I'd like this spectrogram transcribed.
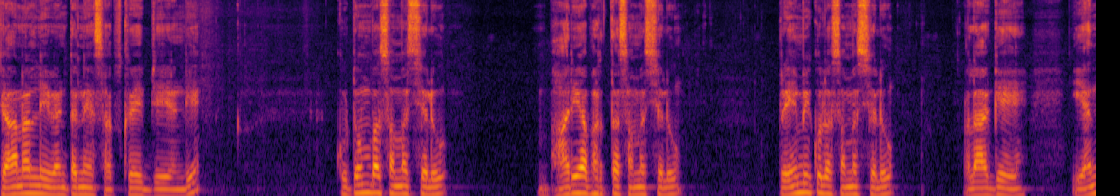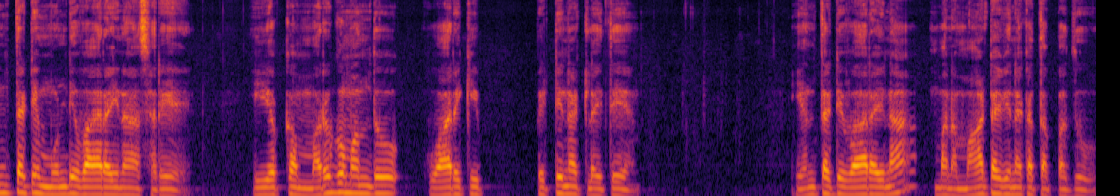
ఛానల్ని వెంటనే సబ్స్క్రైబ్ చేయండి. కుటుంబ సమస్యలు భార్యాభర్త సమస్యలు ప్రేమికుల సమస్యలు అలాగే ఎంతటి మొండివారైనా సరే ఈ యొక్క మరుగుమందు వారికి పెట్టినట్లయితే ఎంతటి వారైనా మన మాట వినక తప్పదు.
